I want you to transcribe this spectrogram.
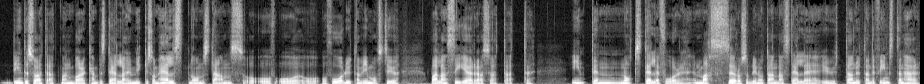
det är inte så att, att man bara kan beställa hur mycket som helst någonstans och, och, och, och få det, utan vi måste ju balansera så att, att inte något ställe får massor och så blir något annat ställe utan, utan det finns den här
